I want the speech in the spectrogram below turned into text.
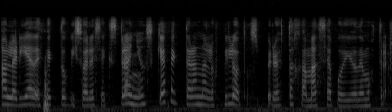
hablaría de efectos visuales extraños que afectaran a los pilotos, pero esto jamás se ha podido demostrar.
